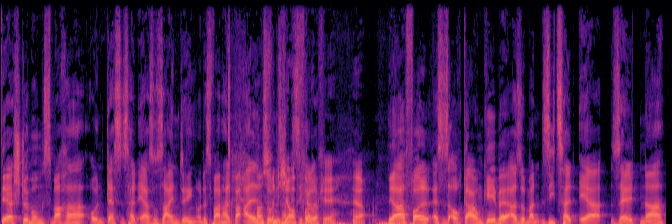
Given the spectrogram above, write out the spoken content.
der Stimmungsmacher und das ist halt eher so sein Ding und es waren halt bei allen das so. Das finde ich auch voll halt okay, ja. Ja, voll. Es ist auch gar und gäbe. Also man sieht es halt eher seltener,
